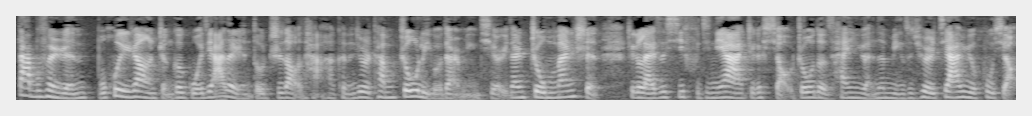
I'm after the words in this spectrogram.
大部分人不会让整个国家的人都知道他哈，可能就是他们州里有点名气而已。但是 Joe Manchin 这个来自西弗吉尼亚这个小州的参议员的名字却是家喻户晓，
